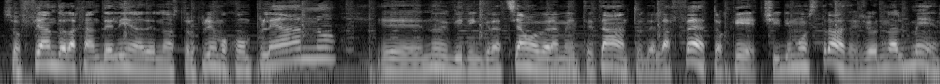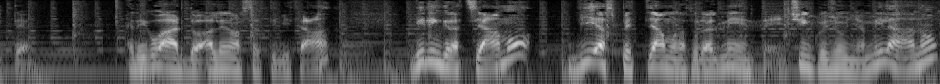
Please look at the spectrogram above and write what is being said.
soffiando la candelina del nostro primo compleanno eh, noi vi ringraziamo veramente tanto dell'affetto che ci dimostrate giornalmente riguardo alle nostre attività vi ringraziamo, vi aspettiamo naturalmente il 5 giugno a Milano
